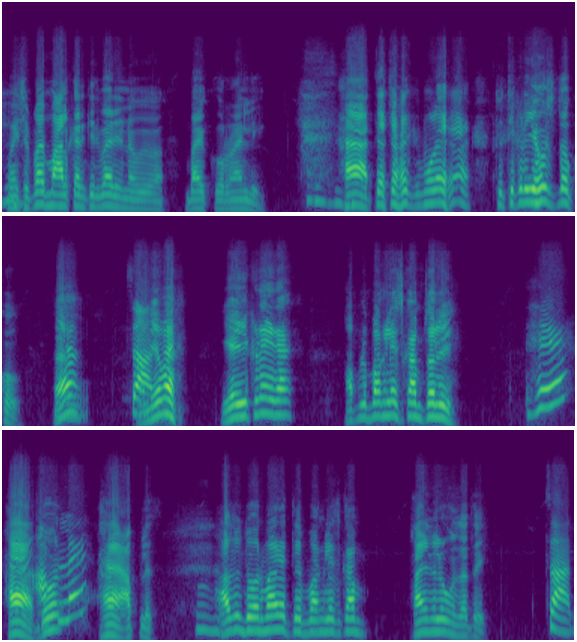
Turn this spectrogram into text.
म्हणजे पाय मालकाने किती बारी ना बाईक करून आणली. हा त्याच्यामुळे तू तिकडे येऊच नको हा? चालेल. बघ इकडे आहे ना. आपलं बंगल्याचं काम चालू आहे. हे? हा दोन आपले? हा आपलं अजून दोन महिन्यात ते बंगल्याचं काम फायनल होऊन जाते चाल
